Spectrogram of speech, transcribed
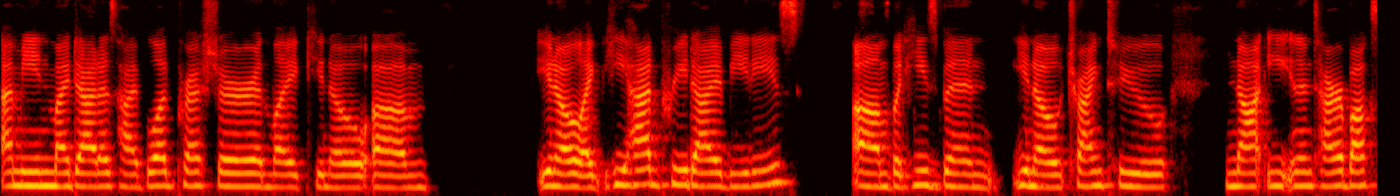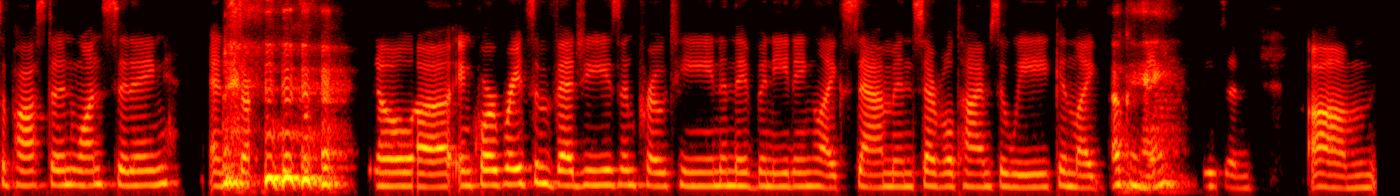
i mean my dad has high blood pressure and like you know um you know like he had pre-diabetes um but he's been you know trying to not eat an entire box of pasta in one sitting and start you know uh, incorporate some veggies and protein and they've been eating like salmon several times a week and like okay. and um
